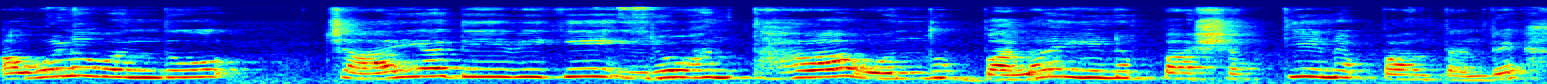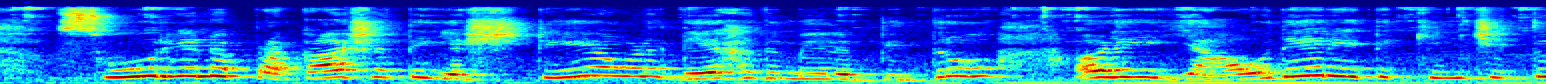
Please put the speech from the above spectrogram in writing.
ಅವಳ ಒಂದು ಛಾಯಾದೇವಿಗೆ ಇರೋವಂತಹ ಒಂದು ಬಲ ಏನಪ್ಪ, ಶಕ್ತಿ ಏನಪ್ಪ ಅಂತಂದರೆ ಸೂರ್ಯನ ಪ್ರಕಾಶತೆ ಎಷ್ಟೇ ಅವಳ ದೇಹದ ಮೇಲೆ ಬಿದ್ದರೂ ಅವಳಿಗೆ ಯಾವುದೇ ರೀತಿ ಕಿಂಚಿತ್ತು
